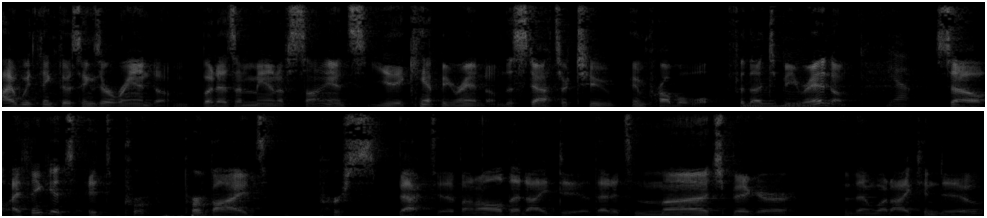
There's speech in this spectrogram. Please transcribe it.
I would think those things are random, but as a man of science, you, it can't be random. The stats are too improbable for that mm-hmm. to be mm-hmm. random. Yeah. So I think it's it pr- provides perspective on all that I do. That it's much bigger than what I can do,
